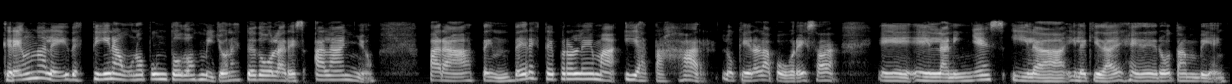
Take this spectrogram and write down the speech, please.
crea una ley, destina 1.2 millones de dólares al año para atender este problema y atajar lo que era la pobreza eh, en la niñez y la, y la equidad de género también.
